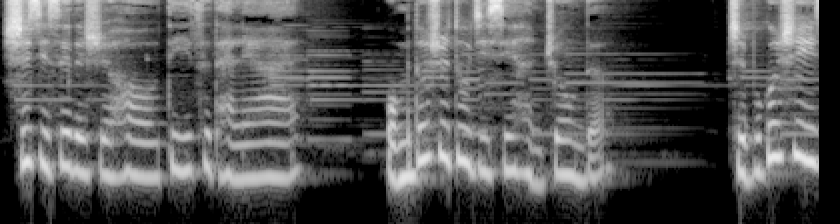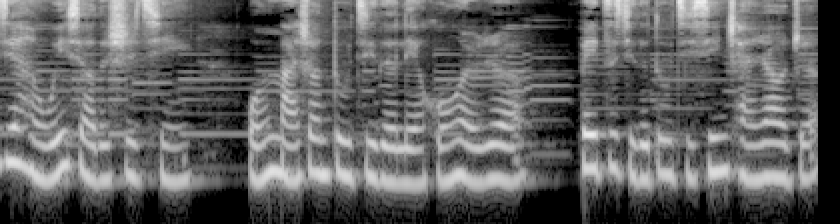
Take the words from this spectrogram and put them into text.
十几岁的时候，第一次谈恋爱，我们都是妒忌心很重的，只不过是一件很微小的事情，我们马上妒忌的脸红耳热。被自己的妒忌心缠绕着，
